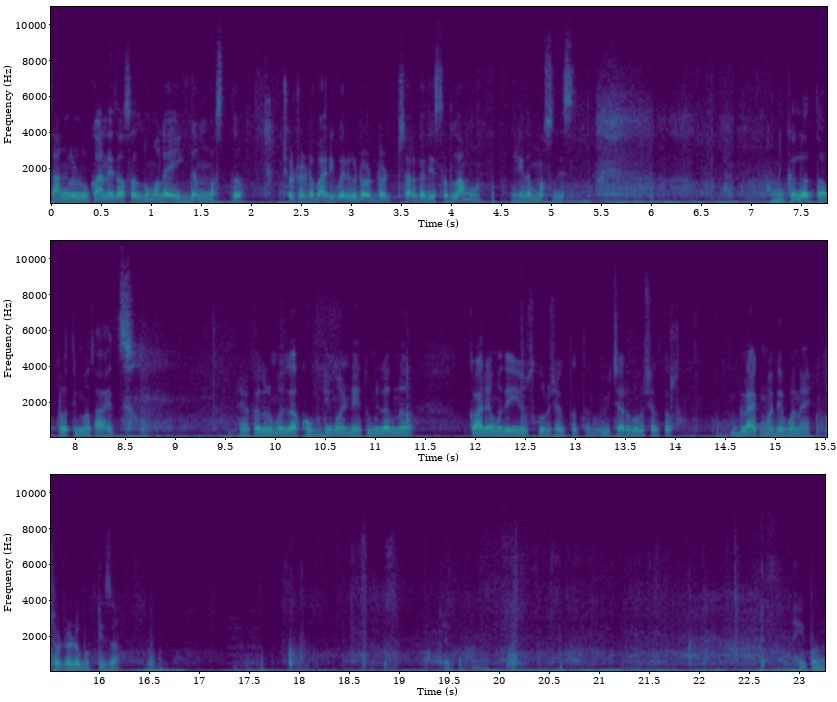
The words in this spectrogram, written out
चांगलं लुक आणायचं असेल तुम्हाला एकदम मस्त छोट्या छोट्या बारीक बारीक डॉट डॉट सारखं दिसतात लांबून. एकदम मस्त दिसत आणि कलर तर अप्रतिमच आहेच. या कलरमधला खूप डिमांड आहे. तुम्ही लग्न कार्यामध्ये यूज करू शकतात तर विचार करू शकतात. ब्लॅकमध्ये पण आहे छोट्या छोट्या बुट्टीचा. ही पण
